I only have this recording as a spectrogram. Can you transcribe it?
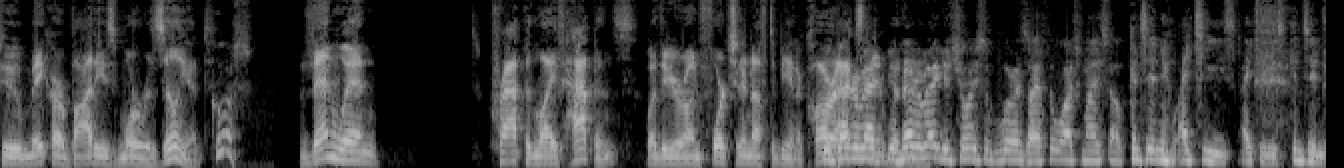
to make our bodies more resilient. Of course. Then when crap in life happens, whether you're unfortunate enough to be in a car you accident. you better read your choice of words. I have to watch myself. Continue. I tease. I tease. Continue.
